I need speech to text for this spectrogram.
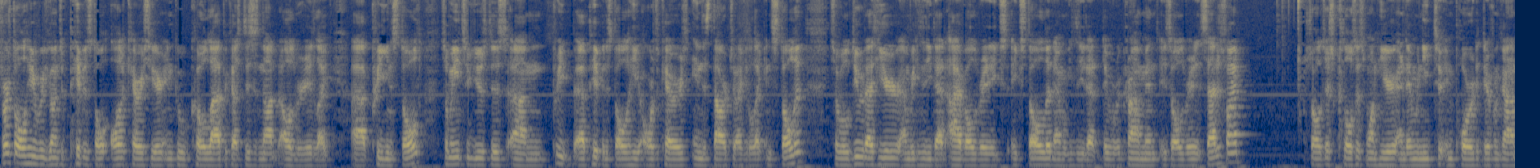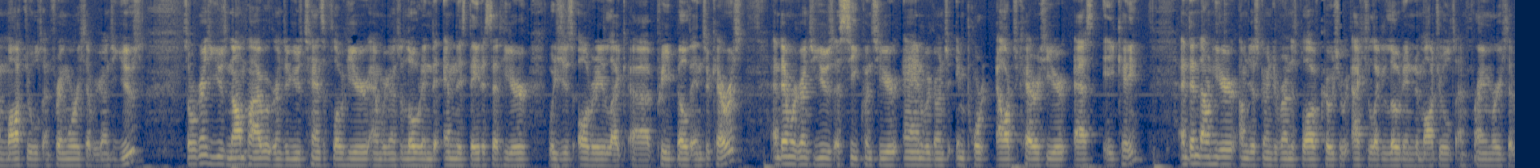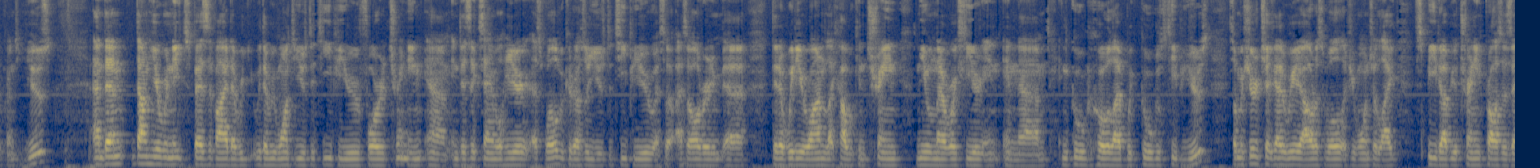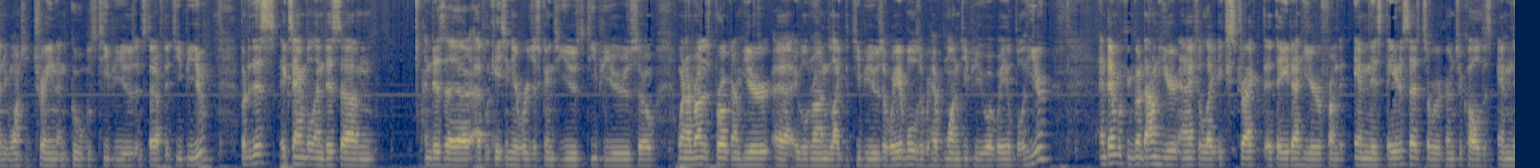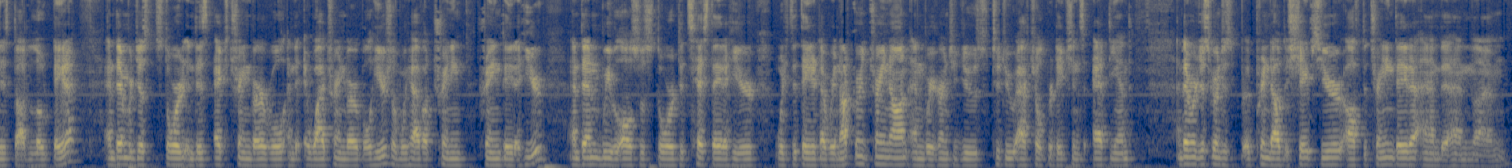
First of all, here we're going to pip install AutoKeras here in Google Colab because this is not already like uh, pre-installed. So we need to use this um, pre uh, pip install here AutoKeras in the start to actually like install it. So we'll do that here and we can see that I've already installed it and we can see that the requirement is already satisfied. So I'll just close this one here and then we need to import the different kind of modules and frameworks that we're going to use. So we're going to use NumPy, we're going to use TensorFlow here, and we're going to load in the MNIST dataset here, which is already like uh, pre-built into Keras. And then we're going to use a sequence here, and we're going to import AutoKeras here as AK. And then down here, I'm just going to run this blob of code so we actually like load in the modules and frameworks that we're going to use. And then down here, we need to specify that we, that we want to use the GPU for training um, in this example here as well. We could also use the TPU as, a, as I already uh, did a video on, like how we can train neural networks here in, in, um, in Google Colab with Google's TPUs. So make sure to check that video out as well if you want to like speed up your training process and you want to train on Google's TPUs instead of the GPU. But this example and this um, in this uh, application here, we're just going to use the GPU. So when I run this program here, uh, it will run like the TPUs available. So we have one GPU available here. And then we can go down here and actually like extract the data here from the MNIST dataset. So we're going to call this mnist.load data. And then we just store it in this X train variable and the Y train variable here. So we have our training training data here. And then we will also store the test data here, which is the data that we're not going to train on and we're going to use to do actual predictions at the end. And then we're just going to print out the shapes here of the training data and, and um,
